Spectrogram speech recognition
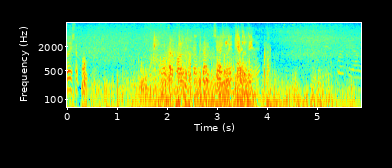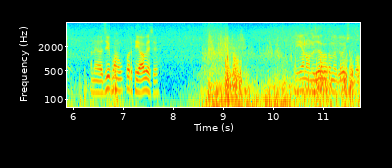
જોઈ શકો. વોટરફોલ એકદમ છેક નીચે સુધી છે? અને હજી પણ ઉપરથી આવે છે. અહીંયાનો નજારો તમે જોઈ શકો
